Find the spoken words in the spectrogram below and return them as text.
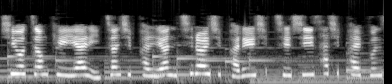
co.kr 2018년 7월 18일 17시 48분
